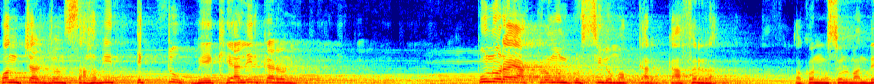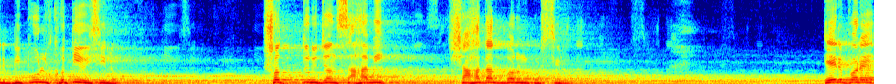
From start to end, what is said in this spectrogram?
পঞ্চাশ জন সাহাবির একটু বেখেয়ালির কারণে পুনরায় আক্রমণ করছিল মক্কার কাফেররা, তখন মুসলমানদের বিপুল ক্ষতি হয়েছিল। সত্তর জন সাহাবি শাহাদাত বরণ করছিল। এরপরে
